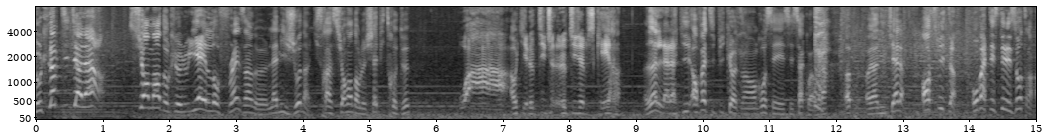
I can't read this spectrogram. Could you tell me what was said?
Donc le petit canard, sûrement, donc le Yellow Friends, hein, l'ami jaune, qui sera sûrement dans le chapitre 2. Waouh Ok, le petit, le petit jumpscare. Oh en fait, il picote. Hein. En gros, c'est ça quoi. Voilà. Hop, regarde, nickel. Ensuite, on va tester les autres.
